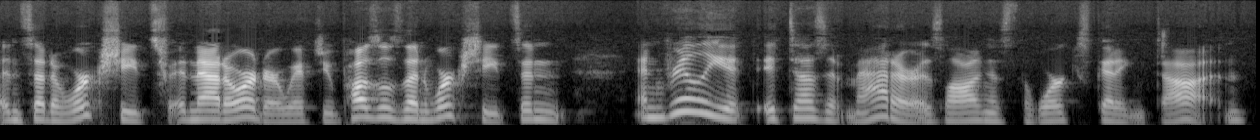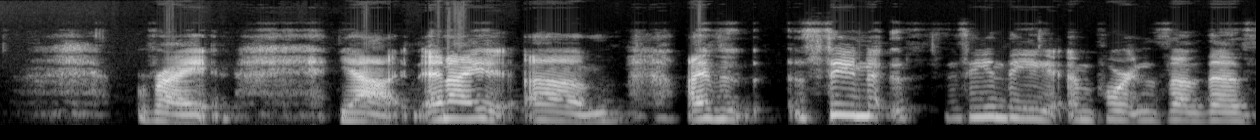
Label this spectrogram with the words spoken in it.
instead of worksheets in that order. We have to do puzzles and worksheets, and and really, it, it doesn't matter as long as the work's getting done. Right. Yeah. And I um I've seen seen the importance of this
